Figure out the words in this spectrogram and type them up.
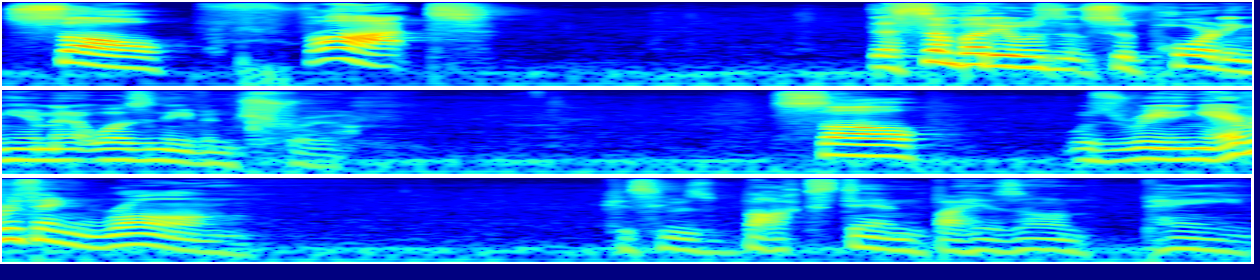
Saul thought that somebody wasn't supporting him and it wasn't even true. Saul was reading everything wrong because he was boxed in by his own pain.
